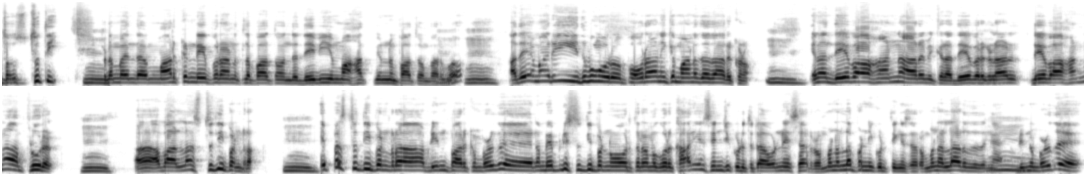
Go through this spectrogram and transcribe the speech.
ஸ்து- ஸ்துதி. நம்ம இந்த மார்க்கண்டேய புராணத்துல பார்த்தோம் இந்த தேவியும் மகாத்மியம்னு பார்த்தோம் பாருங்க. அதே மாதிரி இதுவும் ஒரு பௌராணிகமானதா தான் இருக்கணும். ஏன்னா தேவாகான்னு ஆரம்பிக்கிறா தேவர்களால் தேவாகான்னா ப்ளூரல் அவ எல்லாம் ஸ்துதி பண்றா. ம், எப்ப ஸ்துதி பண்றா அப்படின்னு பார்க்கும்பொழுது நம்ம எப்படி ஸ்துதி பண்ணுவோம்? ஒருத்தர் நமக்கு ஒரு காரியம் செஞ்சு கொடுத்துட்டா உடனே சார் ரொம்ப நல்லா பண்ணி கொடுத்தீங்க சார். ரொம்ப நல்லா இருந்ததுங்க. அப்படின்னும் பொழுது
